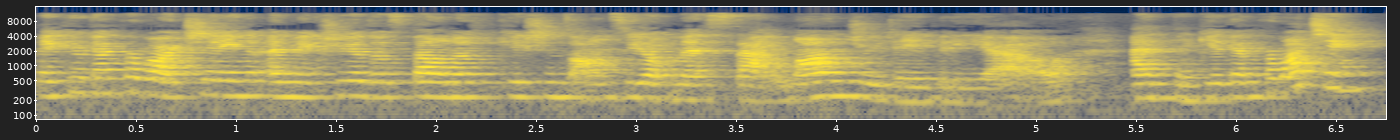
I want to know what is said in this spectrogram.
thank you again for watching and make sure you have those bell notifications on so you don't miss that laundry day video. And thank you again for watching.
